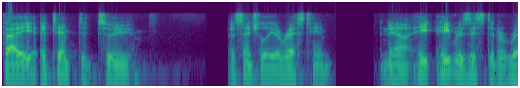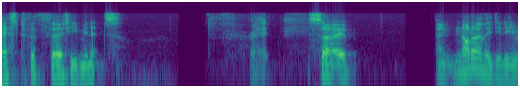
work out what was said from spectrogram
they attempted to essentially arrest him. Now he he resisted arrest for 30 minutes. Right. So and not only did he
